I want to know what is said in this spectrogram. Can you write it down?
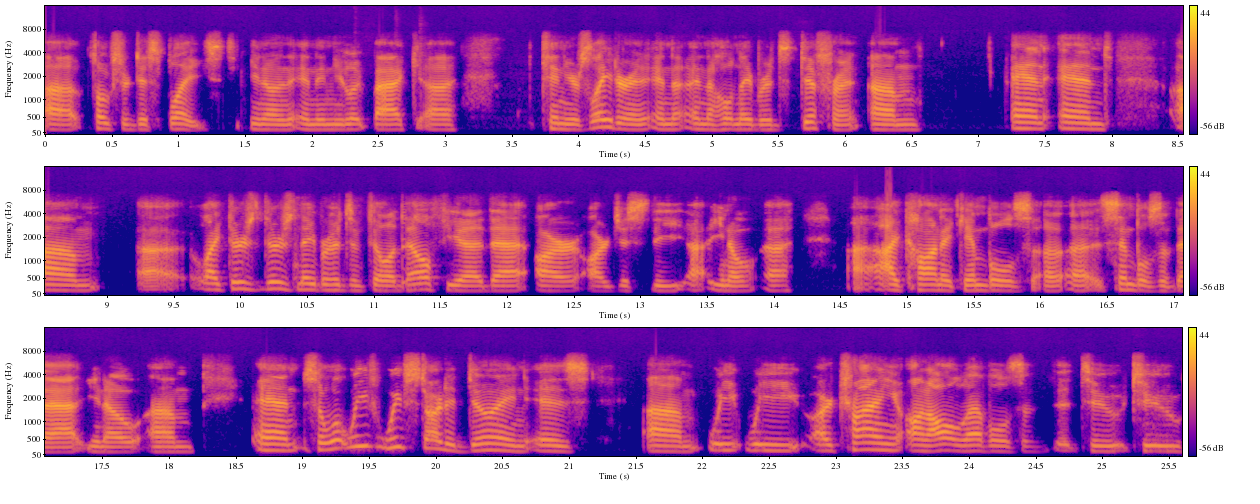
uh, folks are displaced, you know, and, and then you look back uh, 10 years later and, and, and, the whole neighborhood's different. Um, and, and, um, uh, like there's there's neighborhoods in Philadelphia that are are just the uh, you know uh, iconic symbols uh, symbols of that you know um, and so what we've we've started doing is um, we we are trying on all levels of, to to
